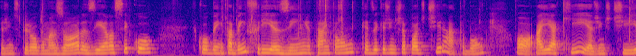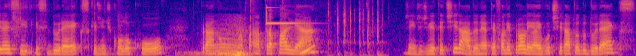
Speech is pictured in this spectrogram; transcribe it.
A gente esperou algumas horas e ela secou. Ficou bem, tá bem friazinha, tá? Então, quer dizer que a gente já pode tirar, tá bom? Ó, aí aqui a gente tira esse, esse durex que a gente colocou pra não atrapalhar. Gente, devia ter tirado, né? Até falei pro Ale, aí eu vou tirar todo o durex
